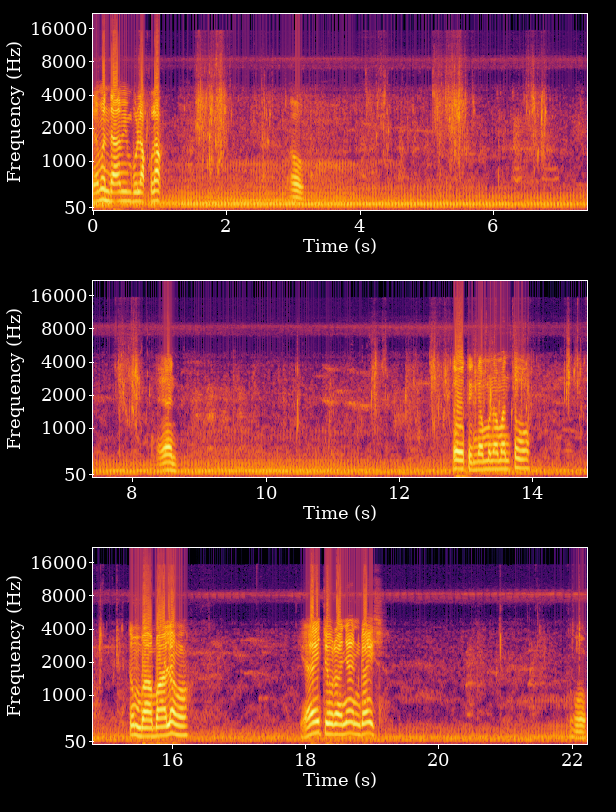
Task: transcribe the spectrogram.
Kaya man daming bulaklak. Oh. Ayan. Ito, tingnan mo naman to. oh. Ito, baba lang oh. Yan, itsura niyan guys. Oh.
